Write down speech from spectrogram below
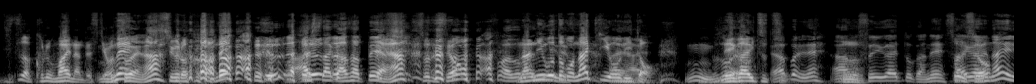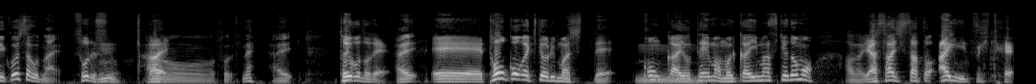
実は来る前なんですよね。うんそうやな収録はね。明日か明後日やな。そうですよ。何事もなきようにと。願いつつやっぱりね、あの、うん水害とかね、災そうですよ害ないに越したことない。そうですようん。はいあのーそうですね。はい。ということで、はい。えー、投稿が来ておりまして、うん今回のテーマもう一回言いますけども、あの、優しさと愛について。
